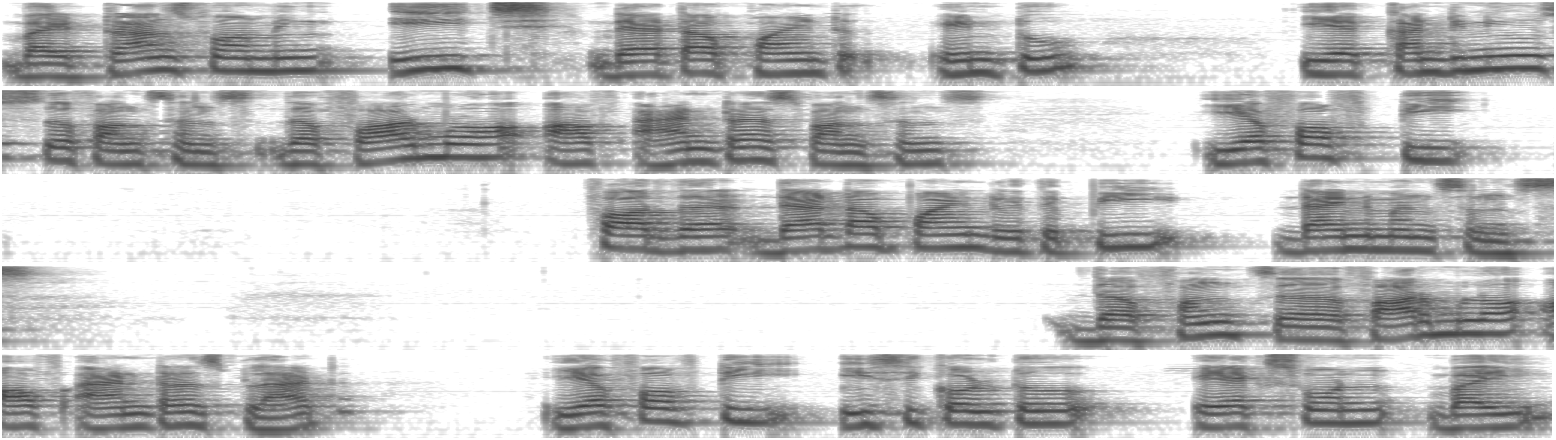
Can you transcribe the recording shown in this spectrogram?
by transforming each data point into a continuous functions. The formula of Andrews functions f of t for the data point with p dimensions. The func- uh, formula of Andrews plot f of t is equal to x1 by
